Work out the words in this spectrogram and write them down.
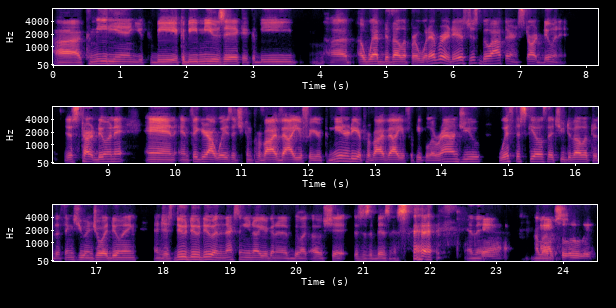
uh, comedian, you could be, it could be music, it could be uh, a web developer, whatever it is, just go out there and start doing it. Just start doing it and and figure out ways that you can provide value for your community or provide value for people around you with the skills that you developed or the things you enjoy doing and just do do do and the next thing you know you're gonna be like oh shit this is a business and then yeah absolutely it.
